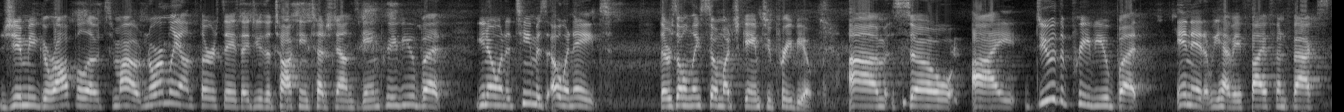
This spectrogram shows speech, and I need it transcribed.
Jimmy Garoppolo tomorrow. Normally on Thursdays I do the Talking Touchdowns game preview, but you know when a team is zero and eight, there's only so much game to preview. Um, so I do the preview, but in it we have a five fun facts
